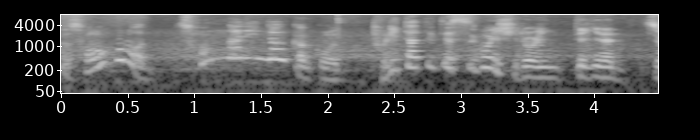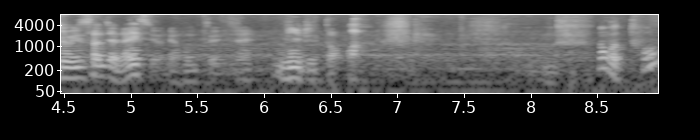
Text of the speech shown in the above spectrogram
うん。その頃はそんなになんかこう取り立ててすごいヒロイン的な女優さんじゃないですよね本当にね。見ると。なんか東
